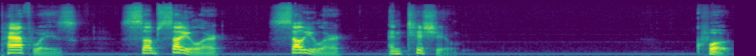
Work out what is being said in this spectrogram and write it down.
pathways, subcellular, cellular, and tissue. Quote,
